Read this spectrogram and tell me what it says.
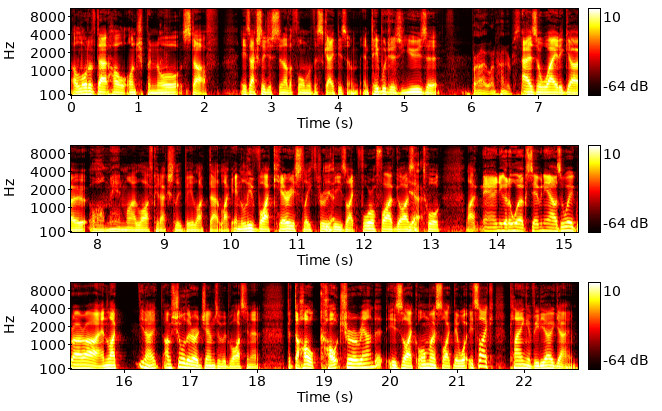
a lot of that whole entrepreneur stuff is actually just another form of escapism. And people just use it Bro, 100%. as a way to go, oh man, my life could actually be like that, like and live vicariously through Yeah. these like four or five guys Yeah. that talk like, man, you got to work seventy hours a week, rah rah, and like you know, I'm sure there are gems of advice in it, but the whole culture around it is like almost like there. It's like playing a video game.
